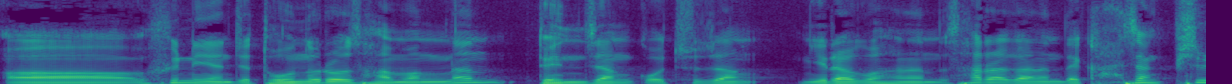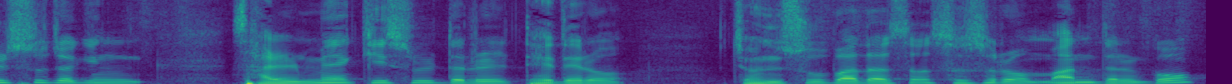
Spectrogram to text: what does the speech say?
어, 흔히 이제 돈으로 사 먹는 된장, 고추장이라고 하는 살아가는데 가장 필수적인 삶의 기술들을 대대로 전수받아서 스스로 만들고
